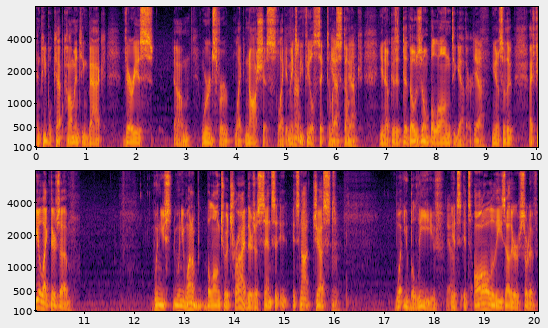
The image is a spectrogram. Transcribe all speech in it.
And people kept commenting back various um, words for like nauseous, like it makes me feel sick to my Yeah, stomach, you know, because those don't belong together. Yeah. You know, so that I feel like there's a when you when you want to belong to a tribe, there's a sense it, it's not just hmm. what you believe. Yeah. It's it's all of these other sort of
